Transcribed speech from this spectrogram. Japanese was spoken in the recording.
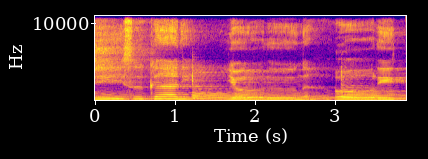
静かに夜が降りて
